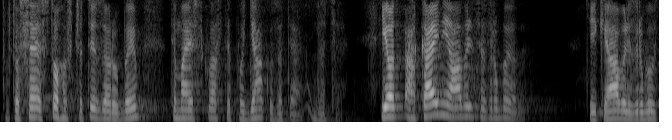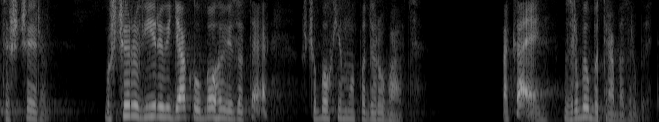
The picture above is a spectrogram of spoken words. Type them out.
Тобто, все з того, що ти заробив, ти маєш скласти подяку за те, за це. І от а Каїн і Авель це зробили. Тільки Авель зробив це щиро, бо щиро вірив і дякував Богові за те, що Бог йому подарував це. А Каїн зробив, бо треба зробити.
